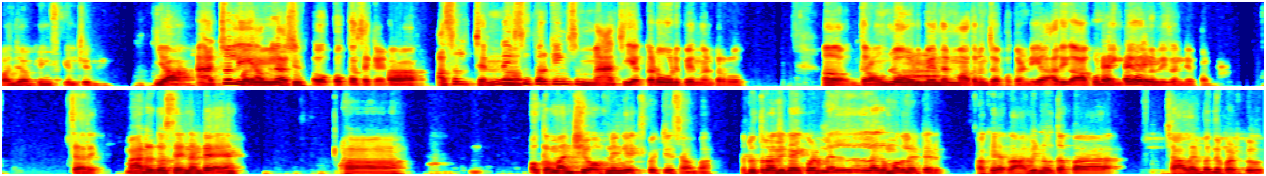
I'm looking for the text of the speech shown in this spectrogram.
పంజాబ్ కింగ్స్ గెలిచింది. యా. యాక్చువల్లీ అభిలాష్ ఒక్క సెకండ్. అసలు చెన్నై. సూపర్ కింగ్స్ మ్యాచ్ ఎక్కడ ఓడిపోయింది అంటారు గ్రౌండ్లో. ఓడిపోయిందని మాత్రం చెప్పకండి. అది కాకుండా ఇంకేదైనా రీజన్ చెప్పండి. సరే. మ్యాటర్కి వస్తే ఏంటంటే ఆ, ఒక మంచి ఓపెనింగ్ ఎక్స్పెక్ట్ చేసాం బా. రుతురాజు. గైక్వాడ్ మెల్లగా మొదలెట్టాడు. ఓకే రాబిన్ తప్ప చాలా ఇబ్బంది పడుతూ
